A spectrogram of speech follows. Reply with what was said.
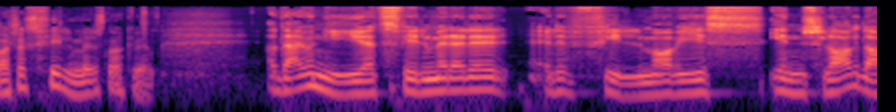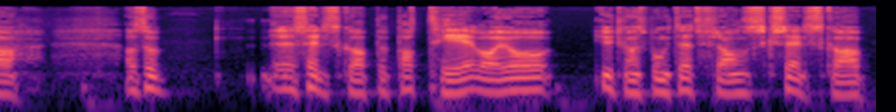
Hva slags filmer snakker vi om? Ja, det er jo nyhetsfilmer eller, eller filmavisinnslag, da. Altså, Selskapet Pathé var jo i utgangspunktet et fransk selskap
